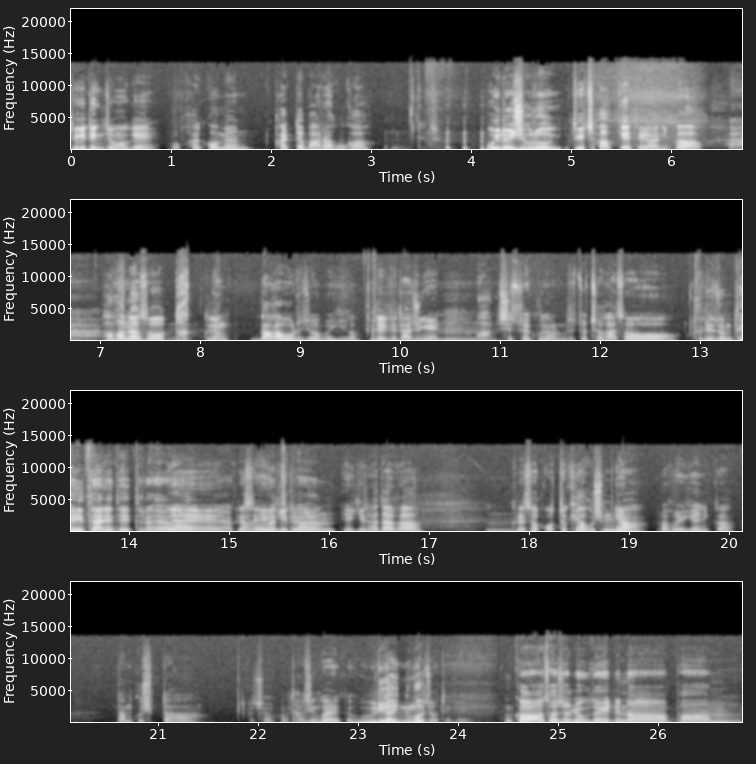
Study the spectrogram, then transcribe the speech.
되게 냉정하게 어, 갈 거면 갈 때 말하고 가. 뭐 이런 식으로 되게 차갑게 대하니까 아, 화가 그래서? 나서 탁 그냥 나가버리죠 매기가. 근데 이제 나중에 음. 아 실수했구나 그러면서 쫓아가서 둘이 좀 데이트 아닌 데이트를 해요. 네, 약간 그래서 로맨틱한. 얘기를 얘기를 하다가 음, 그래서 어떻게 하고 싶냐라고 얘기하니까 남고 싶다. 그렇죠. 어, 당신과의 그 의리가 있는 거죠, 되게. 그러니까 사실 여기서 이리나 팜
